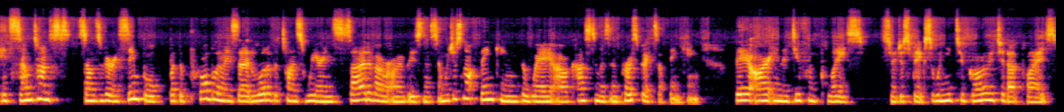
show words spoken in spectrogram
it sometimes sounds very simple, but the problem is that a lot of the times we are inside of our own business and we're just not thinking the way our customers and prospects are thinking. They are in a different place so to speak. So we need to go to that place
